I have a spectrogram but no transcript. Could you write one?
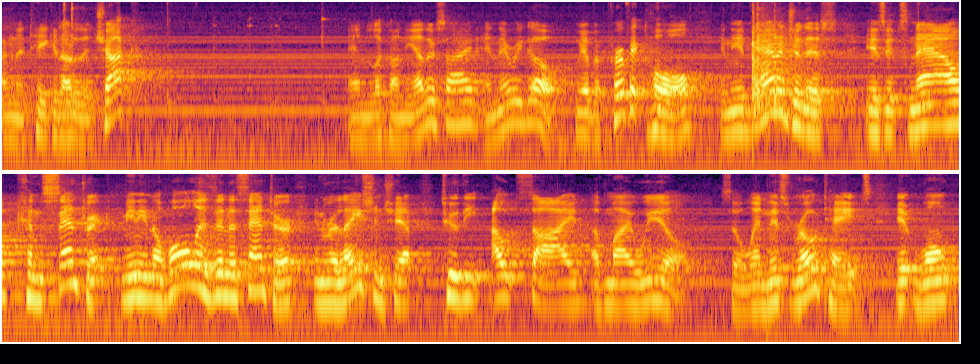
I'm going to take it out of the chuck and look on the other side, and there we go. We have a perfect hole, and the advantage of this is it's now concentric, meaning the hole is in the center in relationship to the outside of my wheel. So when this rotates, it won't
